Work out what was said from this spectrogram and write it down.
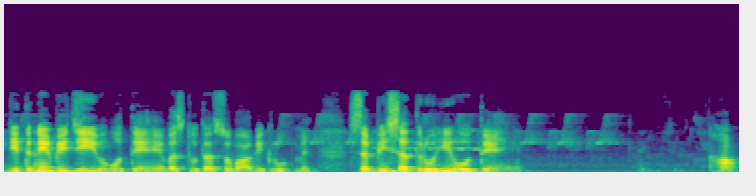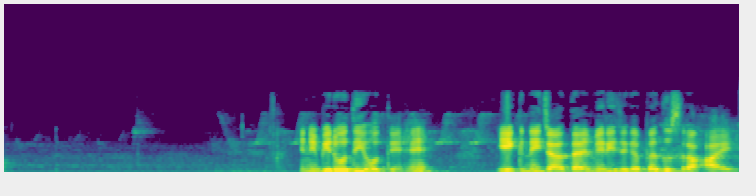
जितने भी जीव होते हैं, वस्तुतः स्वाभाविक रूप में सभी शत्रु ही होते हैं। हाँ। यानी विरोधी होते हैं। एक नहीं चाहता है, मेरी जगह पर दूसरा आए।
